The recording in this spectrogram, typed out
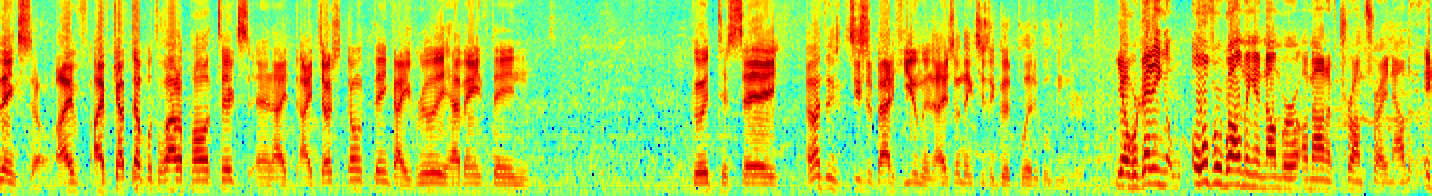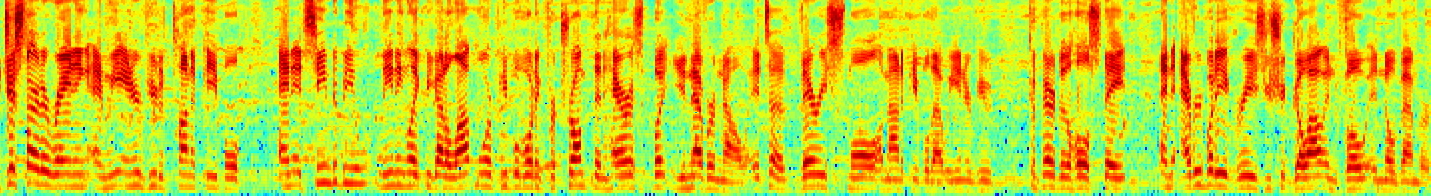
think so. I've I've kept up with a lot of politics, and I I just don't think I really have anything good to say. I don't think she's a bad human. I just don't think she's a good political leader. Yeah, we're getting overwhelming a number amount of Trumps right now. It just started raining, and we interviewed a ton of people, and it seemed to be leaning like we got a lot more people voting for Trump than Harris, but you never know. It's a very small amount of people that we interviewed compared to the whole state, and everybody agrees you should go out and vote in November.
